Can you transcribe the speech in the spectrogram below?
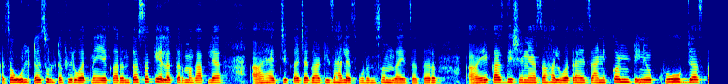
असं उलटं सुलटं फिरवत नाही आहे कारण तसं केलं तर मग आपल्या ह्या चिकाच्या गाठी झाल्याच म्हणून समजायचं. तर एकाच दिशेने असं हलवत राहायचं आणि कंटिन्यू खूप जास्त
